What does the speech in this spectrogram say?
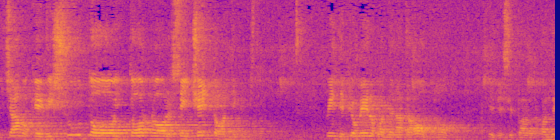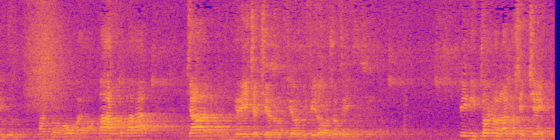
diciamo che è vissuto intorno al 600 a.C., quindi più o meno quando è nata Roma, no? quindi si parla, quando, quando Roma era Bartobara, già in Grecia c'erano fior di filosofi, quindi intorno all'anno 600,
